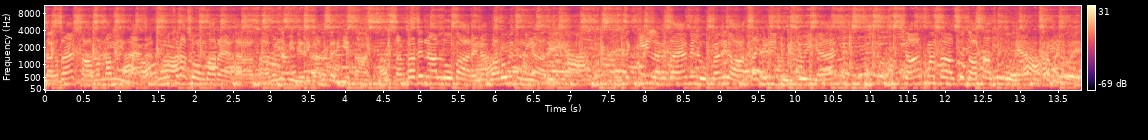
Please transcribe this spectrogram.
ਲੱਗਦਾ ਹੈ ਸਾਵਣ ਦਾ ਮਹੀਨਾ ਹੈਗਾ। ਦੂਸਰਾ ਸੋਮਵਾਰ ਹੈਗਾ ਸਾਵਣ ਦੇ ਮਹੀਨੇ ਦੀ ਗੱਲ ਕਰੀਏ ਤਾਂ। ਸਰਦਾ ਦੇ ਨਾਲ ਲੋਕ ਆ ਰਹੇ ਨੇ ਬਾਹਰੋਂ ਵੀ ਦੁਨੀਆ ਆ ਰਹੀ ਹੈ। ਤੇ ਕੀ ਲੱਗਦਾ ਹੈ ਵੀ ਲੋਕਾਂ ਦੀ ਆਸਥਾ ਨਾਲ ਜਿਹੜੀ ਜੁੜੀ ਹੋਈ ਆ 4-5 ਸਾਲ ਤੋਂ 10 ਸਾਲ ਤੋਂ ਹੋ ਗਿਆ ਮੰਦਰ ਬਣੇ ਹੋਏ।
